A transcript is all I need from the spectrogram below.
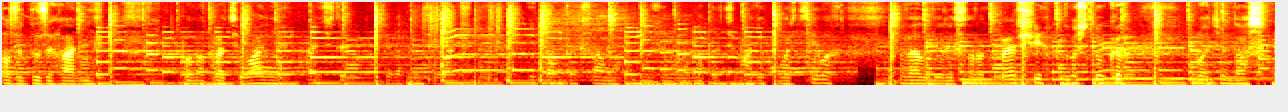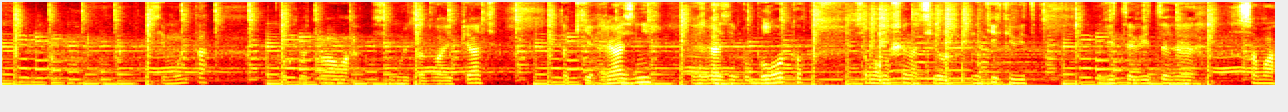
теж дуже гарні по напрацюванні. Бачите, ці напрацювання. І там так само дуже гарне напрацювання по варцілах. Велгери 41 два штука. Потім у нас Сімульта двохметрова, Сімульта 2,5. Такі грязні, грязні бо болото. Сама машина ціла не тільки від, від, від е, сама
